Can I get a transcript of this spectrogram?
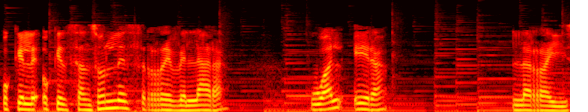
o que, o que Sansón les revelara cuál era la raíz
